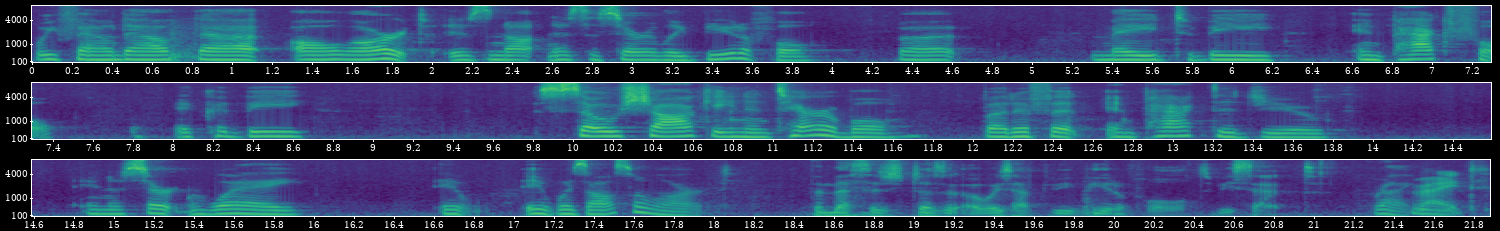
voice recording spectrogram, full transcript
we found out that all art is not necessarily beautiful, but made to be impactful. It could be so shocking and terrible, but if it impacted you in a certain way, it it was also art. The message doesn't always have to be beautiful to be sent. Right. Right.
